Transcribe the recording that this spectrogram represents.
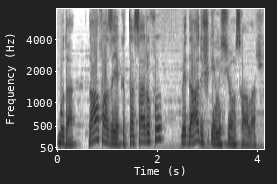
Bu da daha fazla yakıt tasarrufu ve daha düşük emisyon sağlar.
